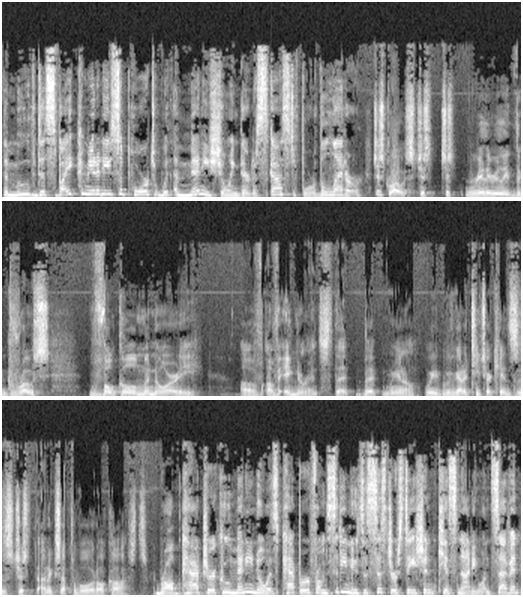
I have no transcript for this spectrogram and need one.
The move despite community support with many showing their disgust for the letter. Just gross. Just just really really the gross vocal minority of, of ignorance that, that you know we, we've got to teach our kids is just unacceptable at all costs. Rob Patrick, who many know as Pepper from City News' sister station Kiss 91.7,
